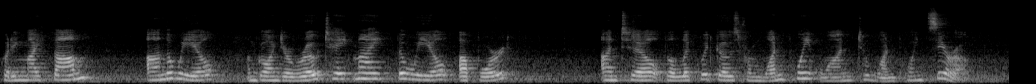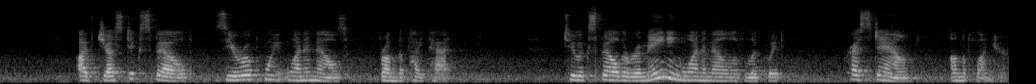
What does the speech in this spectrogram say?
putting my thumb on the wheel, I'm going to rotate my the wheel upward until the liquid goes from 1.1 to 1.0. I've just expelled 0.1 mLs from the pipette. To expel the remaining 1 ml of liquid, press down on the plunger.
